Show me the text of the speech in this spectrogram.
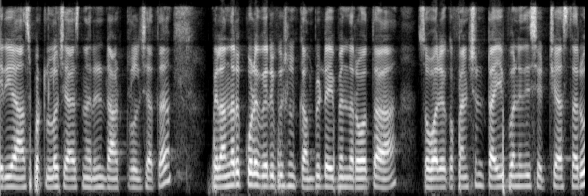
ఏరియా హాస్పిటల్లో చేస్తున్నారని డాక్టర్ల చేత. వీళ్ళందరికీ కూడా వెరిఫికేషన్ కంప్లీట్ అయిపోయిన తర్వాత సో వారి యొక్క పెన్షన్ టైప్ అనేది సెట్ చేస్తారు.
